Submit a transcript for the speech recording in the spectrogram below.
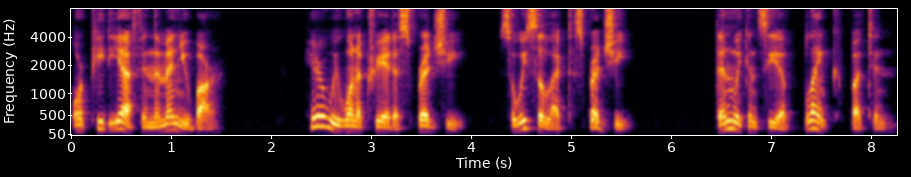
or PDF in the menu bar. Here we want to create a spreadsheet, so we select Spreadsheet. Then we can see a Blank button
